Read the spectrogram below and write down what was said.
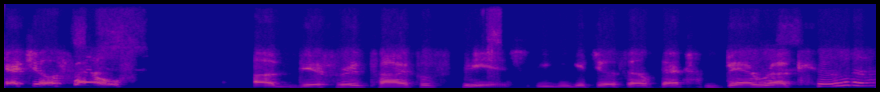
catch yourself a different type of fish. You can get yourself that barracuda.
